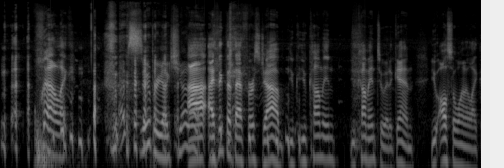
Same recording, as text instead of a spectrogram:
well, like I'm super young. Shut up. uh, I think that that first job, you you come in, you come into it again. You also want to like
